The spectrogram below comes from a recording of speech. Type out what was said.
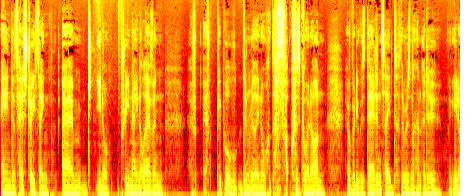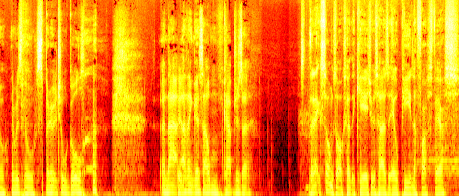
end of history thing. Um, you know, pre 9 11, people didn't really know what the fuck was going on. Everybody was dead inside. There was nothing to do. You know, there was no spiritual goal. and that, I think this album captures it. The next song's Ox Out the Cage, which has El-P in the first verse.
